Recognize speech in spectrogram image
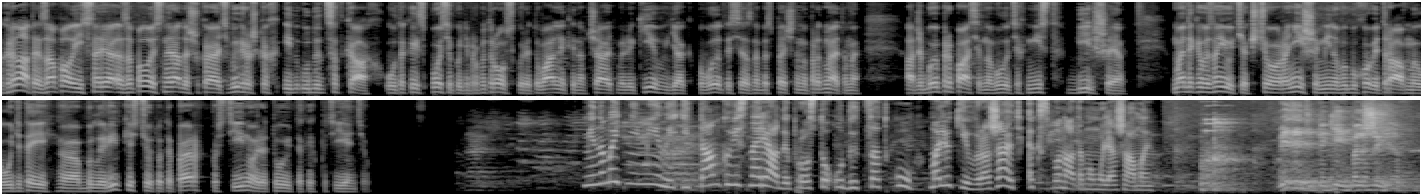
Гранати, запали і снаря... запалої снаряди шукають в іграшках і у дитсадках. У такий спосіб у Дніпропетровську рятувальники навчають малюків, як поводитися з небезпечними предметами. Адже боєприпасів на вулицях міст більше. Медики визнають, якщо раніше міновибухові травми у дітей е, були рідкістю, то тепер постійно рятують таких пацієнтів. Мінометні міни і танкові снаряди просто у дитсадку. Малюків вражають експонатами-муляжами. Видите, какие большие?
